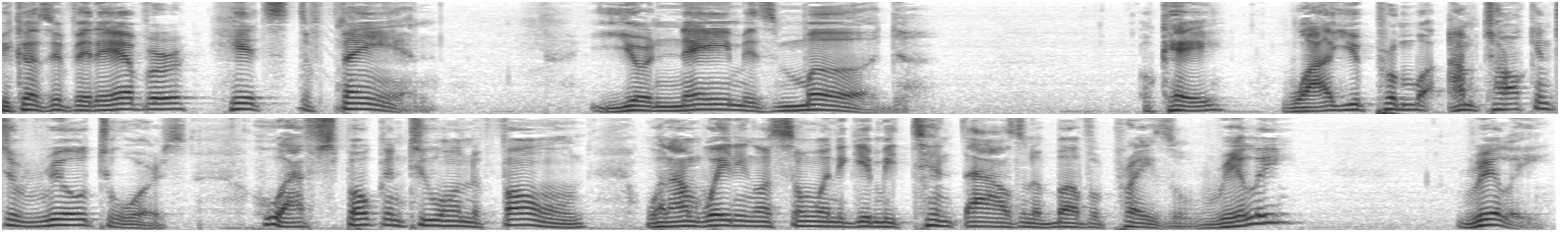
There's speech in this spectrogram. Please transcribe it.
Because if it ever hits the fan, your name is mud. Okay? While you promote i'm talking to realtors who i've spoken to on the phone when i'm waiting on someone to give me 10000 above appraisal. Really? Really?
